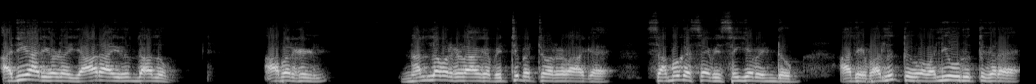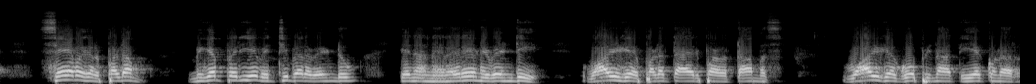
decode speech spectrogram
அதிகாரிகளோ யாரா இருந்தாலும் அவர்கள் நல்லவர்களாக வெற்றி பெற்றவர்களாக சமூக சேவை செய்ய வேண்டும். அதை வலுத்து வலியுறுத்துகிற சேவகர் படம் மிகப்பெரிய வெற்றி பெற வேண்டும். என நிறைவேற வேண்டி வாழ்க பட தயாரிப்பாளர் தாமஸ் வாழ்க கோபிநாத் இயக்குனர்.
